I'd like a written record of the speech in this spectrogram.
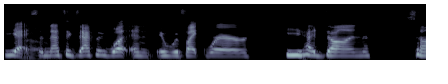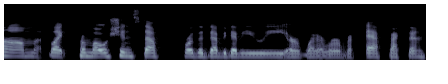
Yes, Oh. and that's exactly what. And it was like where he had done some like promotion stuff for the WWE or whatever F back then,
